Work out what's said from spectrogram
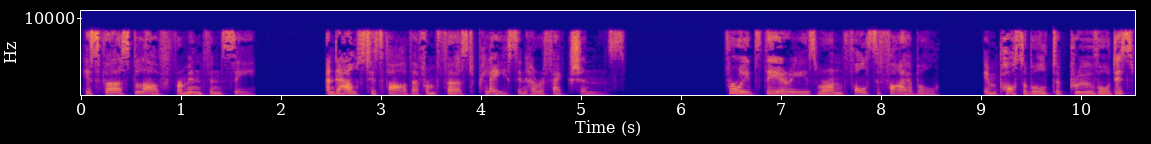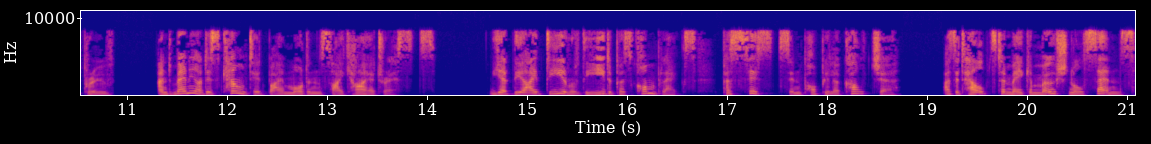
his first love from infancy, and oust his father from first place in her affections. Freud's theories were unfalsifiable, impossible to prove or disprove, and many are discounted by modern psychiatrists yet the idea of the Oedipus complex persists in popular culture, as it helps to make emotional sense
